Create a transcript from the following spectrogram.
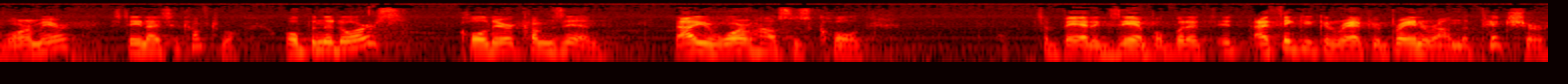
warm air, stay nice and comfortable. Open the doors, cold air comes in. Now your warm house is cold. It's a bad example, but it, it, I think you can wrap your brain around the picture.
